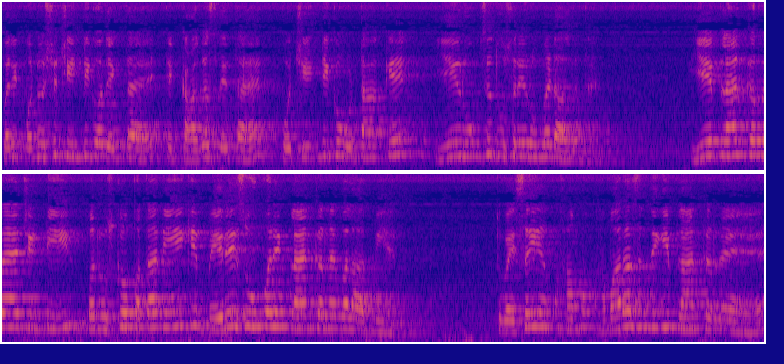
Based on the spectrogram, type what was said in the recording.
पर एक मनुष्य चींटी को देखता है एक कागज़ लेता है वो चींटी को उठा के ये रूम से दूसरे रूम में डाल देता है। ये प्लान कर रहा है चींटी पर उसको पता नहीं कि मेरे से ऊपर एक प्लान करने वाला आदमी है। तो वैसे ही हम, हम हमारा ज़िंदगी प्लान कर रहे हैं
